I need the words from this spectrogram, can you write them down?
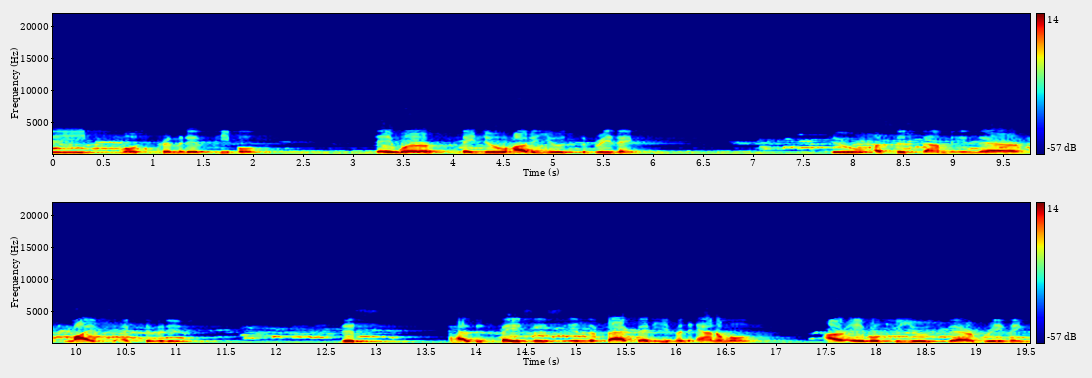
the most primitive peoples. They were, they knew how to use the breathing to assist them in their life's activities. This has its basis in the fact that even animals are able to use their breathing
